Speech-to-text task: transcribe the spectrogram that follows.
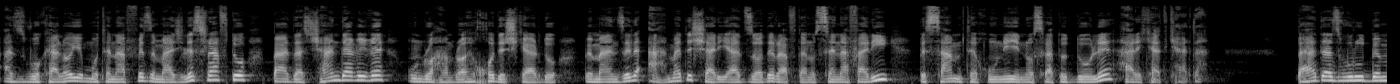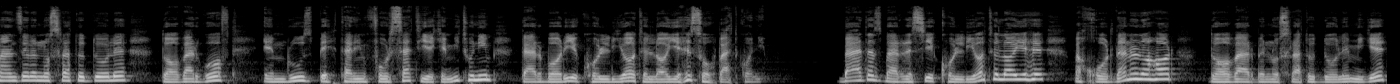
از وکلای متنفذ مجلس رفت و بعد از چند دقیقه اون رو همراه خودش کرد و به منزل احمد شریعت زاده رفتن و سه نفری به سمت خونه نصرت و دوله حرکت کردند. بعد از ورود به منزل نصرت و دوله داور گفت امروز بهترین فرصتیه که می‌تونیم درباره کلیات لایحه صحبت کنیم. بعد از بررسی کلیات لایحه و خوردن نهار داور به نصرت و دوله میگه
